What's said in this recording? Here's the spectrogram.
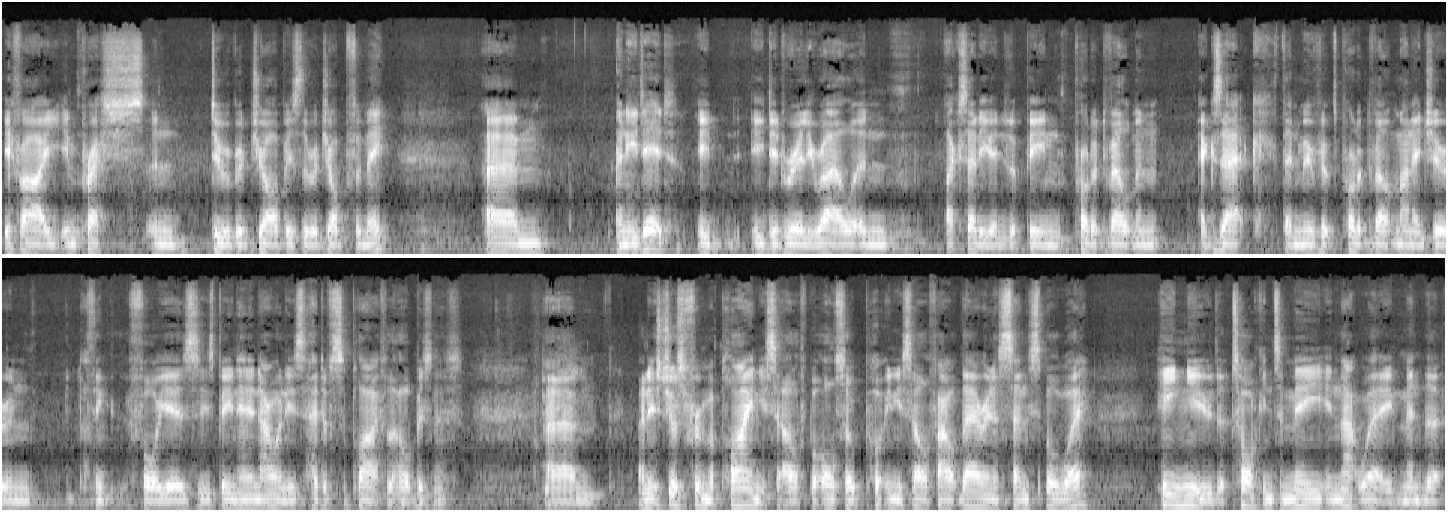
if I impress and do a good job, is there a job for me? Um, and he did. He he did really well, and like I said, he ended up being product development exec, then moved up to product development manager, and I think four years he's been here now, and he's head of supply for the whole business. Um, and it's just from applying yourself, but also putting yourself out there in a sensible way. He knew that talking to me in that way meant that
